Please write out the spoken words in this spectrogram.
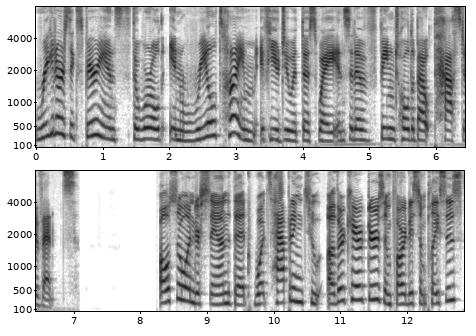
Readers experience the world in real time if you do it this way instead of being told about past events. Also, understand that what's happening to other characters in far distant places,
